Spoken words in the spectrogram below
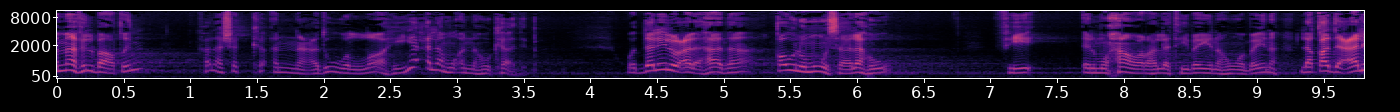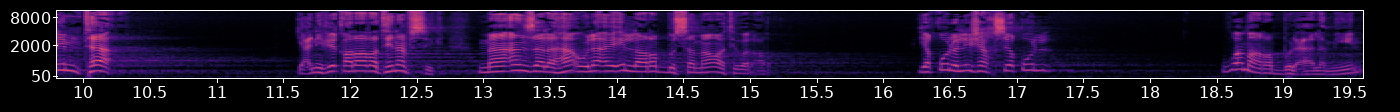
أما في الباطن فلا شك أن عدو الله يعلم أنه كاذب. والدليل على هذا قول موسى له في المحاورة التي بينه وبينه لقد علمت يعني في قرارة نفسك ما أنزل هؤلاء إلا رب السماوات والأرض. يقول لشخص يقول وما رب العالمين؟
